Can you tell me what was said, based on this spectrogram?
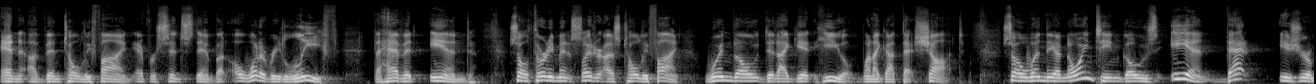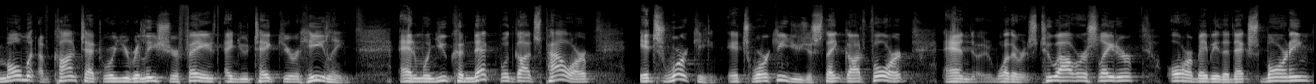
And I've been totally fine ever since then. But oh, what a relief to have it end. So 30 minutes later, I was totally fine. When, though, did I get healed? When I got that shot. So when the anointing goes in, that is your moment of contact where you release your faith and you take your healing. And when you connect with God's power, it's working. It's working. You just thank God for it. And whether it's two hours later or maybe the next morning,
